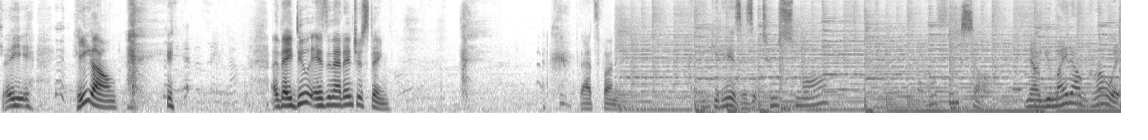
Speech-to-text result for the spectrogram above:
he. He gone. they do. Isn't that interesting? That's funny. I think it is. Is it too small? I don't think so. Now you might outgrow it.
